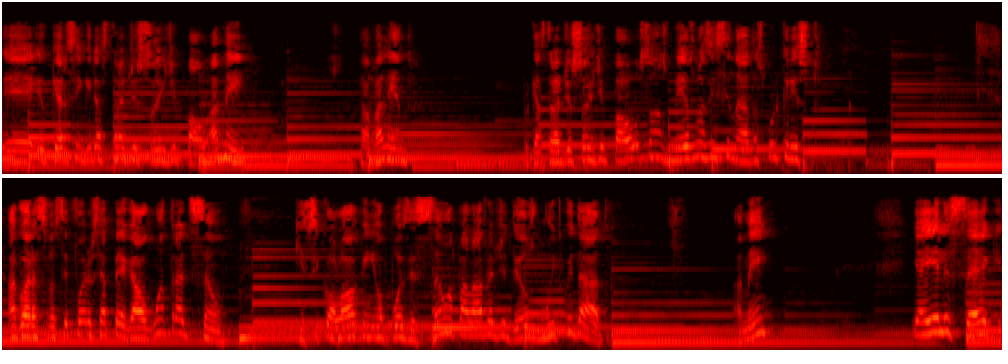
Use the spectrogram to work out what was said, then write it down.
é, eu quero seguir as tradições de Paulo, amém. Está valendo porque as tradições de Paulo são as mesmas ensinadas por Cristo. Agora, se você for se apegar a alguma tradição que se coloca em oposição à palavra de Deus, muito cuidado. Amém? E aí ele segue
